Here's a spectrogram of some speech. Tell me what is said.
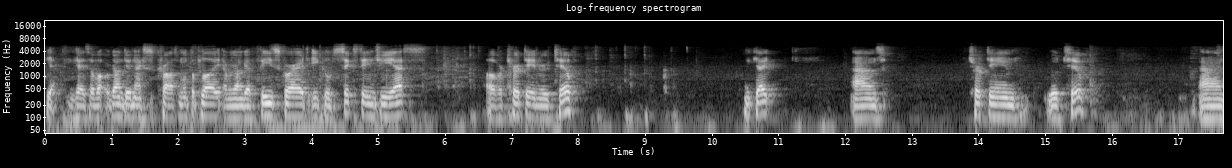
yeah okay so what we're going to do next is cross multiply and we're going to get v squared equals 16 gs over 13 root 2 okay. And 13 root 2 and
